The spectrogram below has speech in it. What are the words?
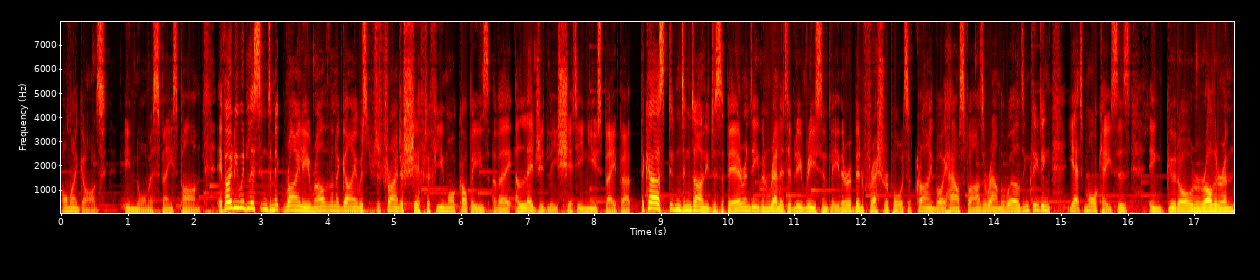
Oh my god enormous facepalm. If only we'd listened to Mick Riley rather than a guy who was trying to shift a few more copies of a allegedly shitty newspaper. The curse didn't entirely disappear, and even relatively recently there have been fresh reports of crying boy house fires around the world, including yet more cases in good old Rotherham.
